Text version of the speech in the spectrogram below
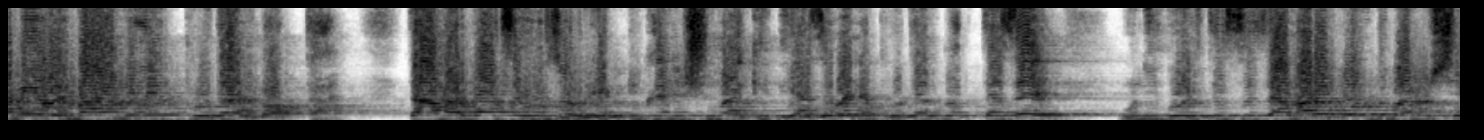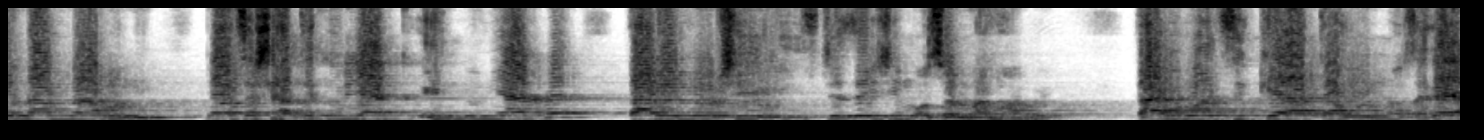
আমি ওই মাহমিলের প্রধান বক্তা। তা আমার বলছে হুজুর একটুখানি সময় কি দেওয়া যাবে? না প্রধান বক্তা যে উনি বলতেছে যে আমারও বন্ধু মানুষ সে নাম না বলি। বলছে সাথে করে এক হিন্দু নিয়ে আসবে তার হইল সেই স্টেজে এসে মুসলমান হবে। তা আমি বলছি কে তা অন্য জায়গায়?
